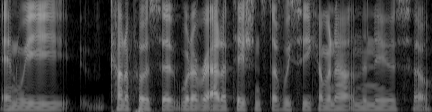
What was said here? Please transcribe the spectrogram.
and we kind of post whatever adaptation stuff we see coming out in the news so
